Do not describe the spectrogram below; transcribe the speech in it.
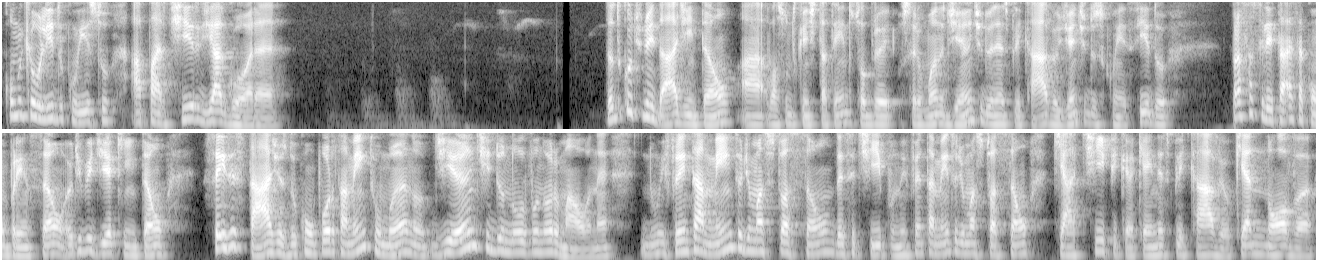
Como que eu lido com isso a partir de agora? Dando continuidade, então, ao assunto que a gente está tendo sobre o ser humano diante do inexplicável, diante do desconhecido, para facilitar essa compreensão, eu dividi aqui, então, seis estágios do comportamento humano diante do novo normal, né? No enfrentamento de uma situação desse tipo, no enfrentamento de uma situação que é atípica, que é inexplicável, que é nova,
